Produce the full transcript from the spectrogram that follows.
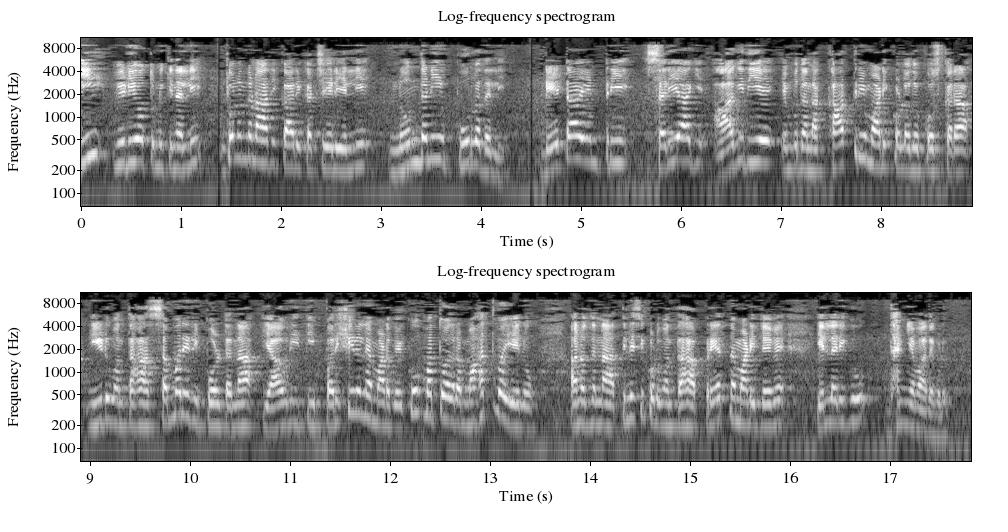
ಈ ವಿಡಿಯೋ ತುಣುಕಿನಲ್ಲಿ ಉಪನೋಂದಣಾಧಿಕಾರಿ ಕಚೇರಿಯಲ್ಲಿ ನೋಂದಣಿ ಪೂರ್ವದಲ್ಲಿ ಡೇಟಾ ಎಂಟ್ರಿ ಸರಿಯಾಗಿ ಆಗಿದೆಯೇ ಎಂಬುದನ್ನು ಖಾತ್ರಿ ಮಾಡಿಕೊಳ್ಳೋದಕ್ಕೋಸ್ಕರ ನೀಡುವಂತಹ ಸಮರಿ ರಿಪೋರ್ಟ್ ಅನ್ನು ಯಾವ ರೀತಿ ಪರಿಶೀಲನೆ ಮಾಡಬೇಕು ಮತ್ತು ಅದರ ಮಹತ್ವ ಏನು ಅನ್ನೋದನ್ನ ತಿಳಿಸಿಕೊಡುವಂತಹ ಪ್ರಯತ್ನ ಮಾಡಿದ್ದೇವೆ. ಎಲ್ಲರಿಗೂ ಧನ್ಯವಾದಗಳು.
